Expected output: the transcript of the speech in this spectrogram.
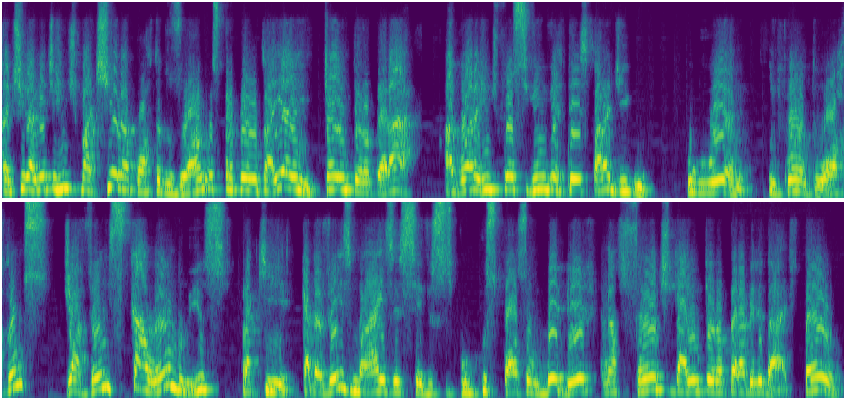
antigamente a gente batia na porta dos órgãos para perguntar: e aí, quer interoperar? Agora a gente conseguiu inverter esse paradigma. O governo, enquanto órgãos, já vem escalando isso para que cada vez mais esses serviços públicos possam beber na fonte da interoperabilidade. Então,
